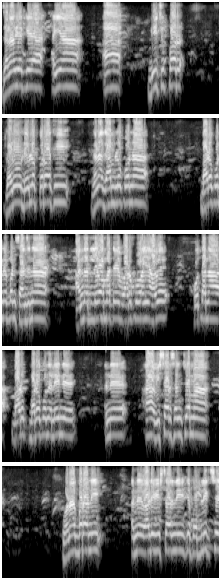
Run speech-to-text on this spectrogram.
જણાવીએ કે અહીંયા આ બીચ ઉપર ઘણું ડેવલપ કરવાથી ઘણા ગામ લોકોના બાળકોને પણ સાંજના આનંદ લેવા માટે બાળકો અહીંયા આવે, પોતાના બાળક, બાળકોને લઈને અને આ વિશાળ સંખ્યામાં વણાકબરાની અને વાડી વિસ્તારની જે પબ્લિક છે,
